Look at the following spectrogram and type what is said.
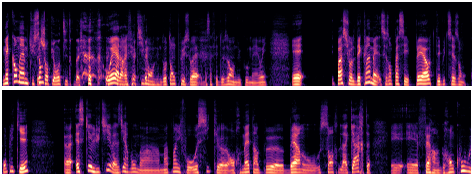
mais quand même, tu sens champion au titre d'ailleurs. Oui, alors effectivement, d'autant plus, ouais. Mais Ça fait deux ans du coup, mais oui. Et pas sur le déclin, mais saison passée, play-out, début de saison, compliqué. Euh, Est-ce que Lutti va se dire, bon, ben maintenant il faut aussi qu'on remette un peu euh, Berne au, au centre de la carte et, et faire un grand coup?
